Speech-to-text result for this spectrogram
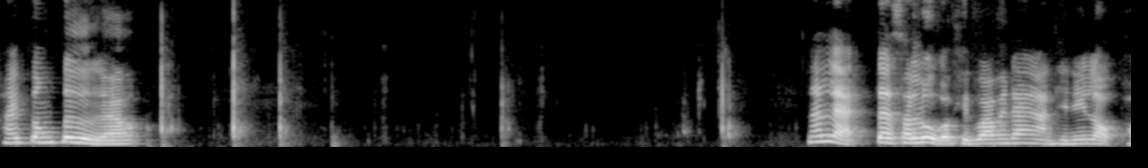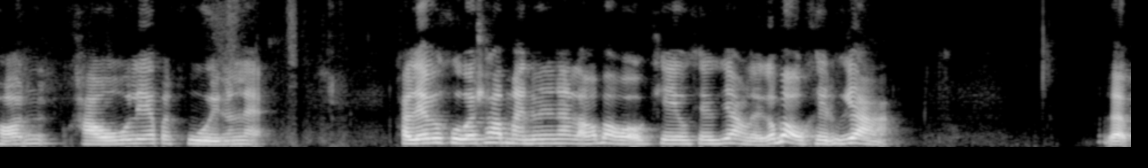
ให้ต้องตื่นแล้ว นั่นแหละ แต่สรุปอะคิดว่าไม่ได้งานที่นี่หรอกเพราะเขาเรียกไปคุยนั่นแหละเขาเรียกไปคุยว่าชอบไหมนู่นนนั่นเราก็บอกว่าโอเคโอเคทุกอย่างเลยก็บอกโอเคทุกอย่างอะแบบ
